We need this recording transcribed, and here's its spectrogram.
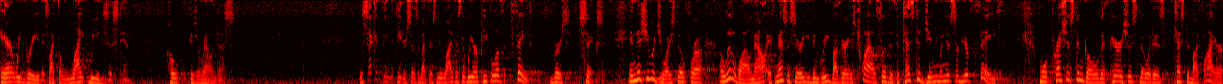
air we breathe. It's like the light we exist in. Hope is around us. The second thing that Peter says about this new life is that we are people of faith. Verse 6. In this you rejoice, though for a, a little while now, if necessary, you've been grieved by various trials, so that the tested genuineness of your faith, more precious than gold that perishes though it is tested by fire,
